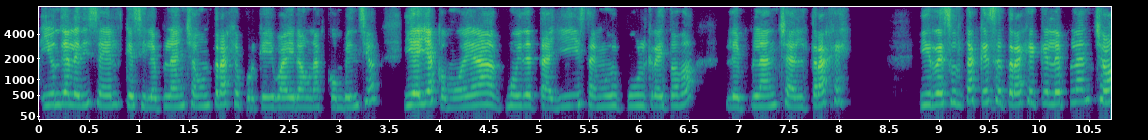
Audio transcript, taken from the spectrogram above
y un día le dice él que si le plancha un traje porque iba a ir a una convención y ella como era muy detallista y muy pulcra y todo, le plancha el traje. Y resulta que ese traje que le planchó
